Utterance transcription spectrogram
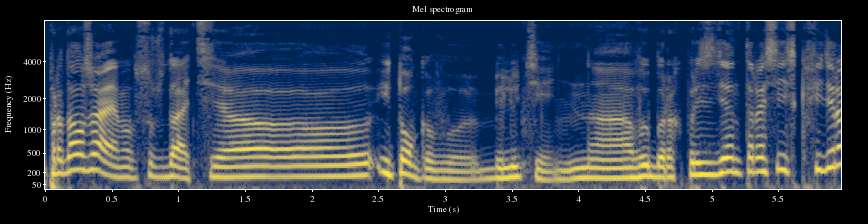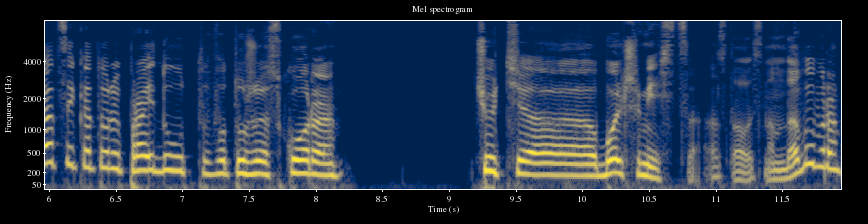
Продолжаем обсуждать э, итоговую бюллетень на выборах президента Российской Федерации, которые пройдут вот уже скоро, чуть э, больше месяца осталось нам до выбора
